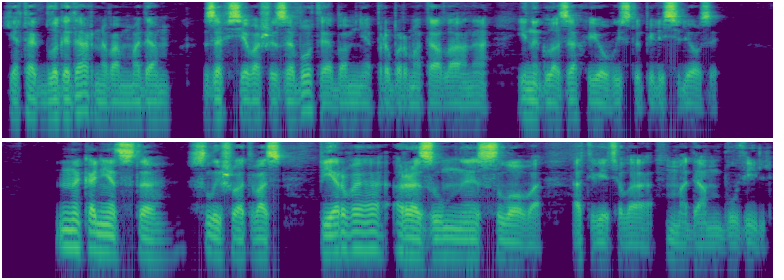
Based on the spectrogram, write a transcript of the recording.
«Я так благодарна вам, мадам, за все ваши заботы обо мне», — пробормотала она, и на глазах ее выступили слезы. «Наконец-то слышу от вас первое разумное слово», — ответила мадам Бувиль.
